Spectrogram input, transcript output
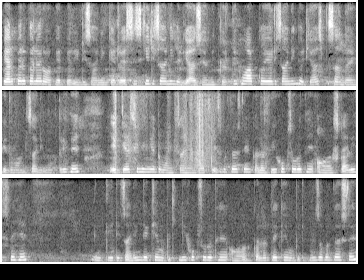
प्यारे प्यारे कलर और प्यारी प्यारी डिज़ाइनिंग के ड्रेसेस की डिज़ाइनिंग आइडियाज़ है उम्मीद करती हूँ आपको ये डिज़ाइनिंग आइडियाज़ पसंद आएँगे। तमाम डिज़ाइनिंग मुख्तलिफ़ हैं। एक जैसी नहीं है, तमाम डिज़ाइनिंग बहुत ही ज़बरदस्त हैं। कलर भी खूबसूरत हैं और स्टाइलिश से हैं। इनकी डिज़ाइनिंग देखें, वो भी कितनी खूबसूरत है और कलर देखें, वो भी कितने ज़बरदस्त हैं।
